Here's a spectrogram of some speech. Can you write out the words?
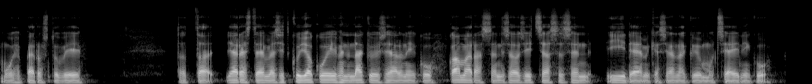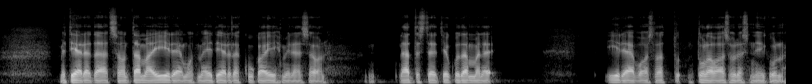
muihin perustuvia tota, järjestelmiä. Sitten kun joku ihminen näkyy siellä niin kuin kamerassa, niin se olisi itse asiassa sen ID, mikä siellä näkyy, mutta se ei niin kuin, me tiedetään, että se on tämä ID, mutta me ei tiedetä, kuka ihminen se on näyttäisi, että joku tämmöinen idea voisi olla tulevaisuudessa niin kuin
